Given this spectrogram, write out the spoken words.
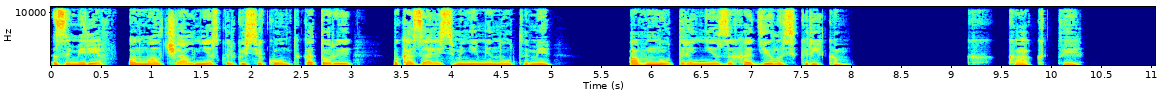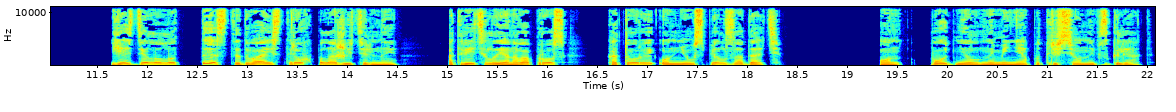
Замерев, он молчал несколько секунд, которые показались мне минутами, а внутренне заходилось криком. «Как ты?» Я сделала тесты, два из трех положительные. Ответила я на вопрос, который он не успел задать. Он поднял на меня потрясенный взгляд.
